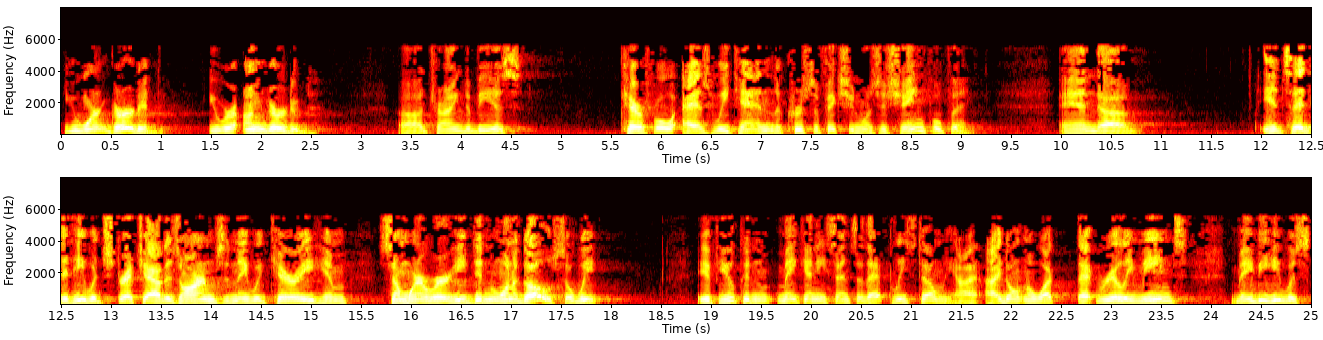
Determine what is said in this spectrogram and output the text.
you weren't girded. You were ungirded. Uh, trying to be as careful as we can. The crucifixion was a shameful thing. And uh, it said that he would stretch out his arms and they would carry him somewhere where he didn't want to go. So we, if you can make any sense of that, please tell me. I, I don't know what that really means. Maybe he was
